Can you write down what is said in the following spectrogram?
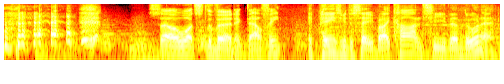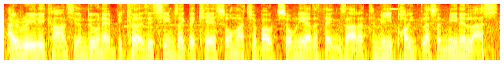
So, what's the verdict, Alfie? It pains me to say, but I can't see them doing it. I really can't see them doing it because it seems like they care so much about so many other things that are to me pointless and meaningless.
